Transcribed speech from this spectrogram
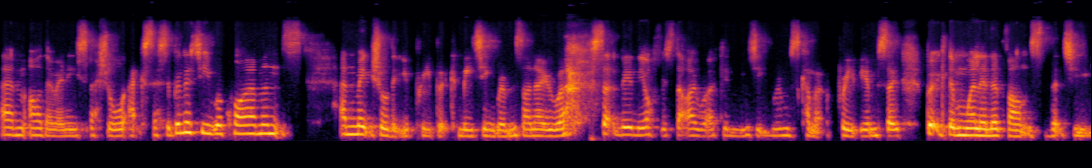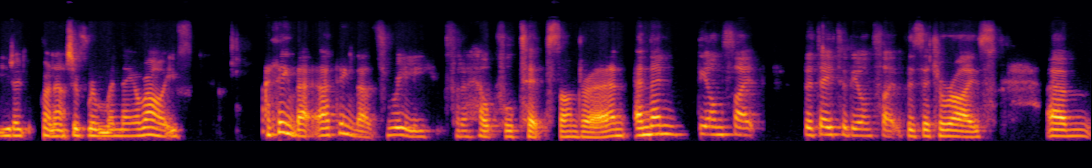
Um, are there any special accessibility requirements? And make sure that you pre-book meeting rooms. I know uh, certainly in the office that I work in, meeting rooms come at a premium. So book them well in advance so that you, you don't run out of room when they arrive. I think that I think that's really sort of helpful tips, Sandra. And and then the on-site, the date of the on-site visit arrives. Um,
